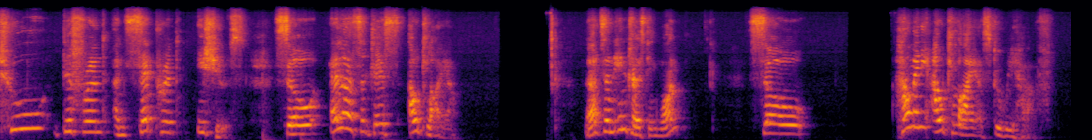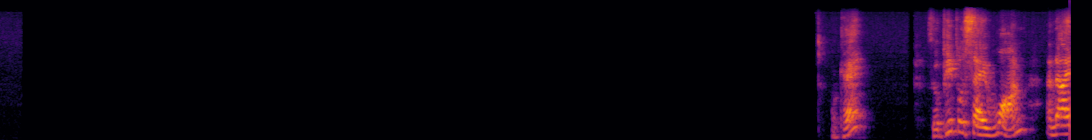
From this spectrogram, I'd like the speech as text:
two different and separate issues. So Ella suggests outlier. That's an interesting one. So how many outliers do we have? Okay, so people say one, and I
